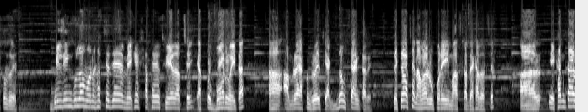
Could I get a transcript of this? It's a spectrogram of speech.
এখন রয়েছে। বিল্ডিংগুলো মনে হচ্ছে যে মেঘের সাথে ছুঁয়ে যাচ্ছে। এত বড় এটা। আমরা এখন রয়েছি একদম সেন্টারে দেখতে পাচ্ছেন? আমার উপরে এই মাছটা দেখা যাচ্ছে। আর এখানকার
